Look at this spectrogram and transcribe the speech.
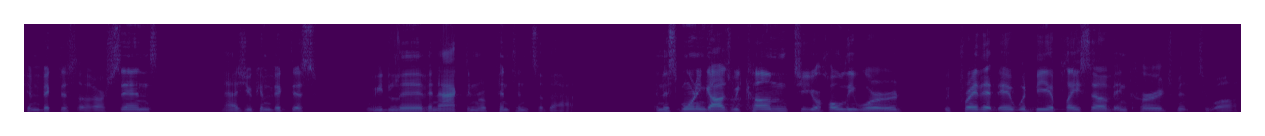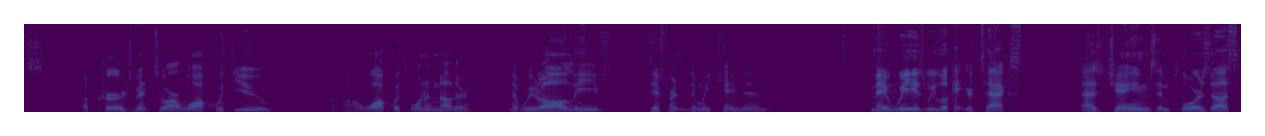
convict us of our sins. And as you convict us, we'd live and act in repentance of that. And this morning, God, as we come to your holy word, we pray that it would be a place of encouragement to us, encouragement to our walk with you, uh, our walk with one another, that we would all leave different than we came in. May we, as we look at your text, as James implores us,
